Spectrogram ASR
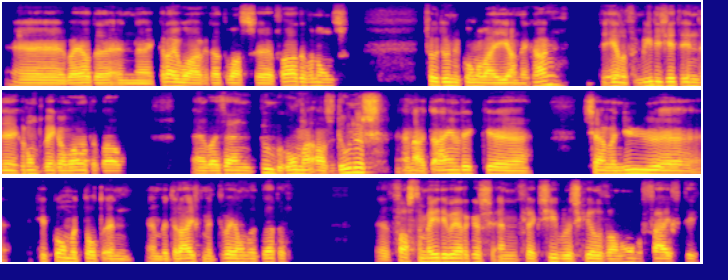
wij hadden een kruiwagen, dat was vader van ons. Zodoende konden wij aan de gang. De hele familie zit in de grondweg- en waterbouw. En wij zijn toen begonnen als doeners. En uiteindelijk zijn we nu gekomen tot een, een bedrijf met 230 eh, vaste medewerkers en een flexibele schil van 150 eh,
